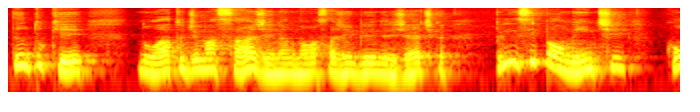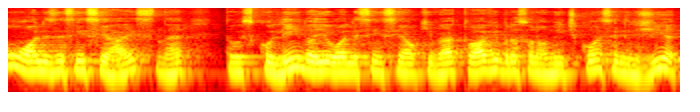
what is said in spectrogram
Tanto que no ato de massagem, né, numa massagem bioenergética, principalmente com óleos essenciais, né, então escolhendo aí o óleo essencial que vai atuar vibracionalmente com essa energia,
